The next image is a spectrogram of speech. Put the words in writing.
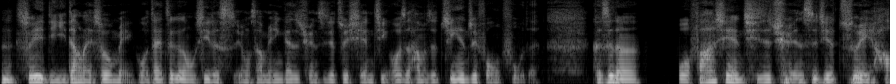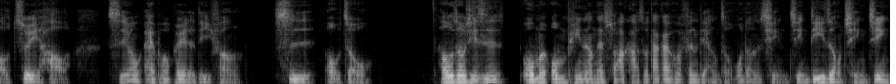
嗯，所以理当来说，美国在这个东西的使用上面，应该是全世界最先进，或者他们是经验最丰富的。可是呢，我发现其实全世界最好最好使用 Apple Pay 的地方是欧洲。欧洲其实，我们我们平常在刷卡的时候，大概会分两种不同的情境。第一种情境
